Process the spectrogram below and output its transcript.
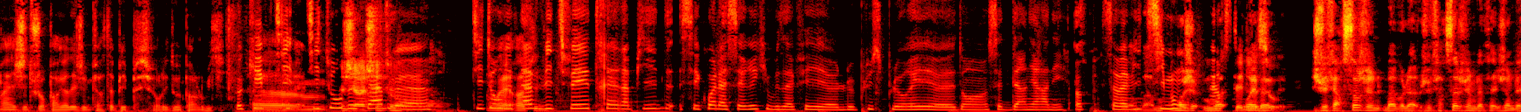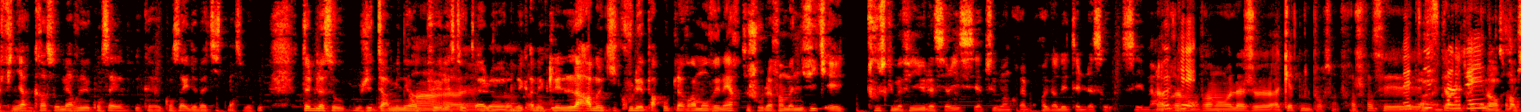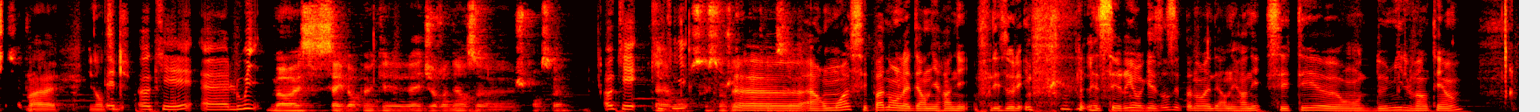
Ouais, j'ai toujours pas regardé, je vais me faire taper sur les doigts par Louis. Ok, petit, Euh, petit tour de table. euh. Petit tour Ouais, de table rapide. vite fait, très rapide. C'est quoi la série qui vous a fait le plus pleurer dans cette dernière année? Hop, ça va vite. bah, Simon, moi, je, moi- C'était de ouais, bah. Je vais faire ça, je, viens- bah voilà, je vais faire ça, je viens de la, fa- je viens de la finir grâce au merveilleux conseil, que- conseil de Baptiste, merci beaucoup. Ted Lasso, j'ai terminé en Ah, PLS total euh, avec, les larmes qui coulaient par contre là vraiment vénère. Je trouve la fin magnifique et tout ce qui m'a fait vivre la série, c'est absolument incroyable. Regardez Ted Lasso, c'est Ah, merveilleux. Ok. Vraiment, vraiment, là, je, à 4000%. Franchement, c'est. Baptiste, pareil ouais, identique. ok. euh, Louis, Bah ouais, Cyberpunk et Edge Runners, euh, je pense, ouais. Ok. Euh, Kiki, Euh, alors moi, c'est pas dans la dernière année, désolé. la série en question, c'est pas dans la dernière année. C'était euh, en 2021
